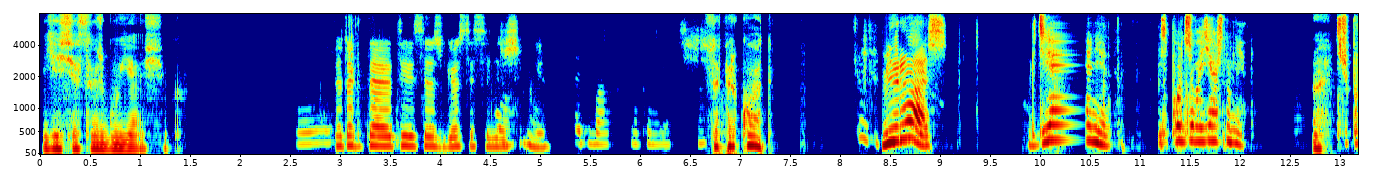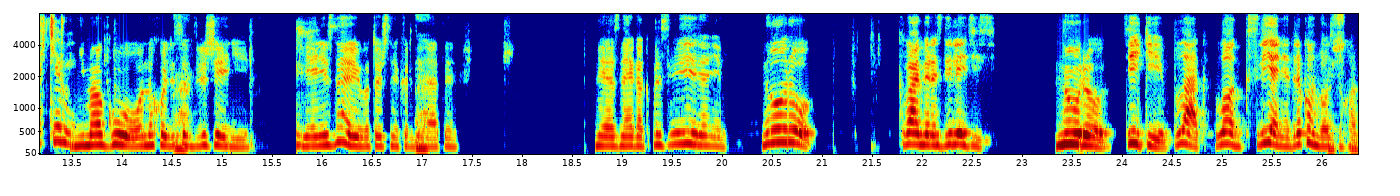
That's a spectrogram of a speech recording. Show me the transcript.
Если я сожгу ящик. Ну тогда ты сожгешь содержимое. собак, наконец. Суперкот! Мираж! Где они? Используй вояж на мне. Телепортируй. Не могу, он находится в движении. Я не знаю его точные координаты. Но я знаю, как проследить за ним. Нуру! К вами разделитесь. Нуру, Тики, Плак, Лонг, Слияние, Дракон Воздуха.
